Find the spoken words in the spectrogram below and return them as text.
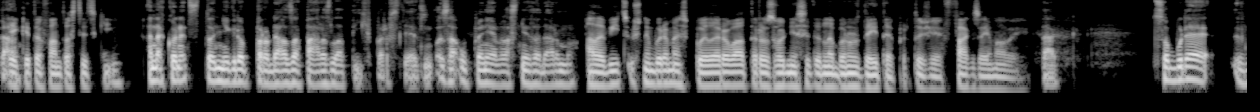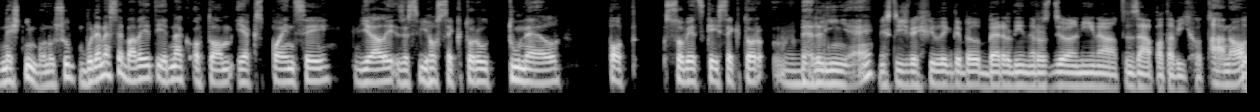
Tak. Jak je to fantastický. A nakonec to někdo prodal za pár zlatých prostě, za úplně vlastně zadarmo. Ale víc už nebudeme spoilerovat, rozhodně si tenhle bonus dejte, protože je fakt zajímavý. Tak. Co bude v dnešním bonusu. Budeme se bavit jednak o tom, jak spojenci dělali ze svého sektoru tunel pod sovětský sektor v Berlíně. Myslíš ve chvíli, kdy byl Berlín rozdělený na ten západ a východ? Ano,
